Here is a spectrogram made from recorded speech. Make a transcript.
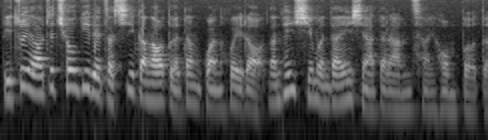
伫最后接触日的十四天后，就会当关怀了。南天新闻台影城台南采访报道。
